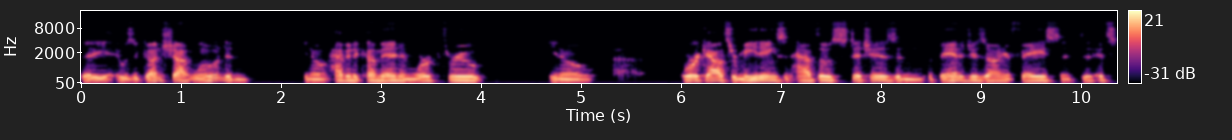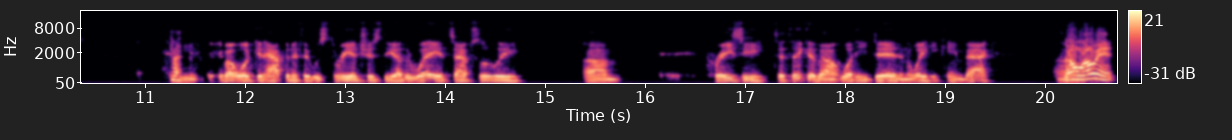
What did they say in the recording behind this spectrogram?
that he it was a gunshot wound, and you know, having to come in and work through, you know, uh, workouts or meetings and have those stitches and the bandages on your face. It, it's and you think about what could happen if it was three inches the other way. It's absolutely um, crazy to think about what he did and the way he came back. Um, no, no, it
